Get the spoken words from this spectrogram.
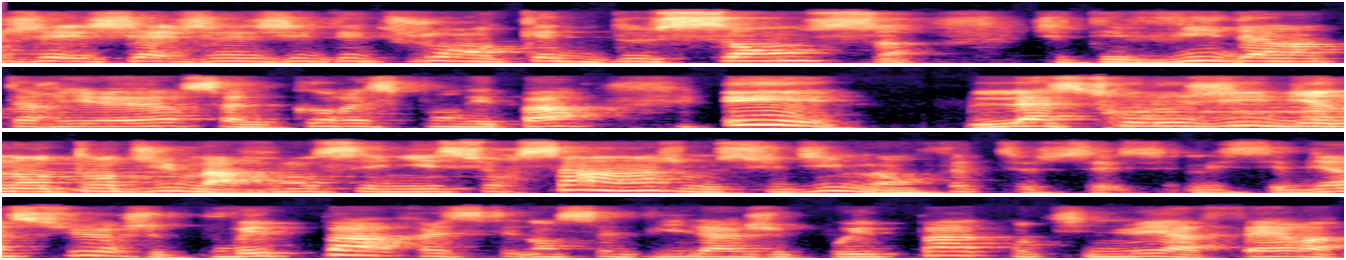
j'étais toujours en quête de sens, j'étais vide à l'intérieur, ça ne correspondait pas. Et l'astrologie, bien entendu, m'a renseigné sur ça. Hein. Je me suis dit, mais en fait, c'est bien sûr, je ne pouvais pas rester dans cette vie-là, je ne pouvais pas continuer à faire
